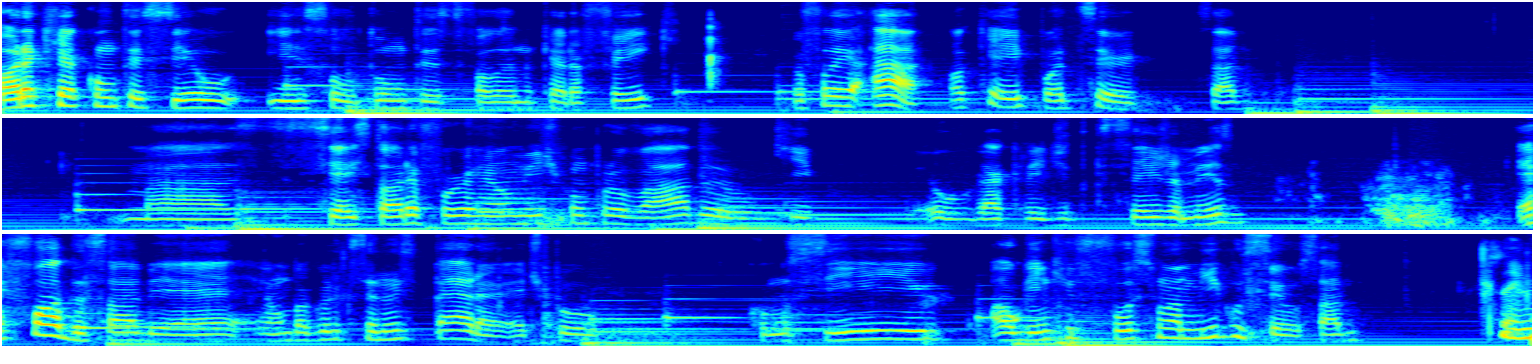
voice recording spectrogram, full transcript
hora que aconteceu e ele soltou um texto falando que era fake, eu falei, ah, ok, pode ser, sabe? Mas se a história for realmente comprovada, o que eu acredito que seja mesmo, é foda, sabe? É, é um bagulho que você não espera. É tipo, como se alguém que fosse um amigo seu, sabe? Sim.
